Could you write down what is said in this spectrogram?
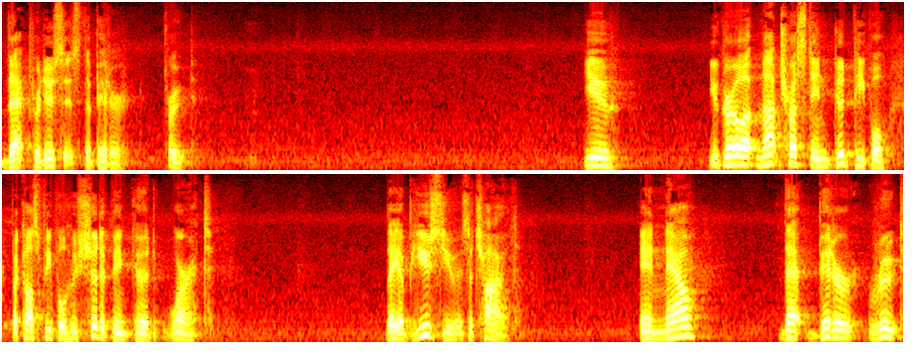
that produces the bitter fruit. You, you grow up not trusting good people because people who should have been good weren't. They abused you as a child. And now that bitter root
